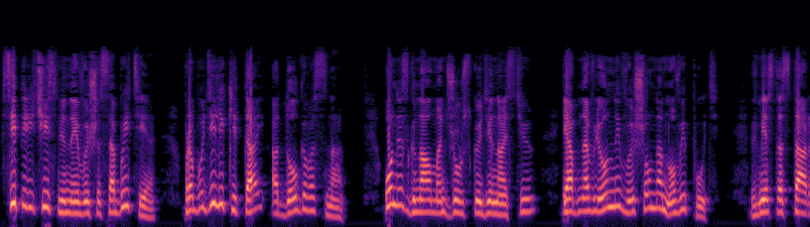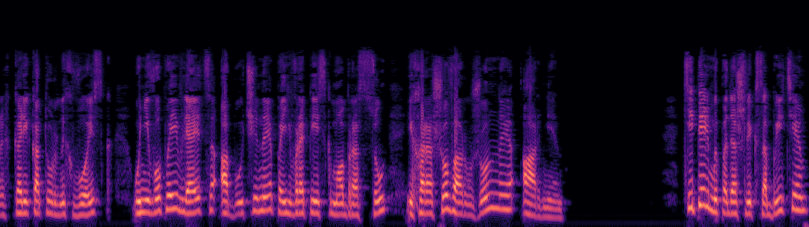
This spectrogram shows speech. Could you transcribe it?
Все перечисленные выше события пробудили Китай от долгого сна. Он изгнал маньчжурскую династию и обновленный вышел на новый путь. Вместо старых карикатурных войск у него появляется обученная по европейскому образцу и хорошо вооруженная армия. Теперь мы подошли к событиям,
